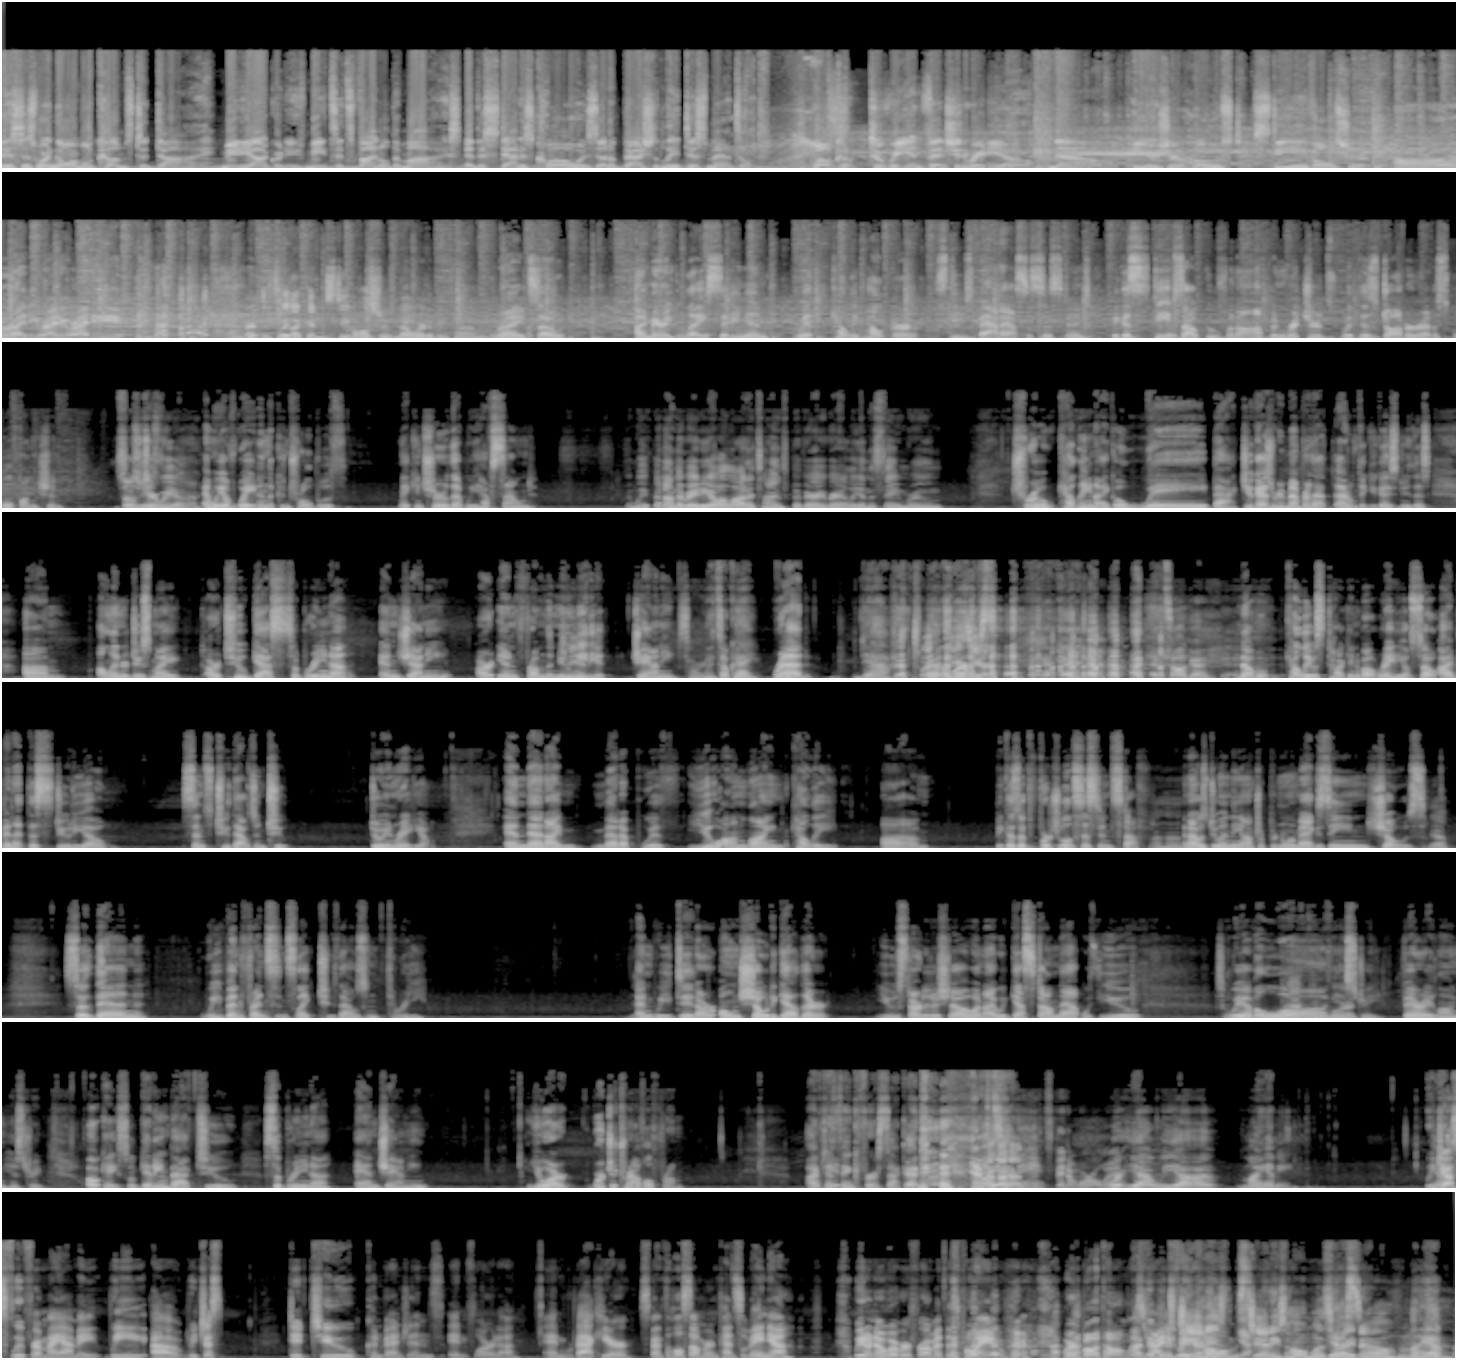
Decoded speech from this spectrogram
This is where normal comes to die. Mediocrity meets its final demise, and the status quo is unabashedly dismantled. Welcome to Reinvention Radio. Now, here's your host, Steve Olsher. All righty, righty, righty. Or at least we look and Steve Olsher's nowhere to be found. right. So I'm Mary Goulet sitting in with Kelly Pelker, Steve's badass assistant, because Steve's out goofing off and Richard's with his daughter at a school function. So it's here just- we are. And we have Wade in the control booth, making sure that we have sound. And we've been on the radio a lot of times, but very rarely in the same room. True. Kelly and I go way back. Do you guys remember that? I don't think you guys knew this. Um, I'll introduce my our two guests, Sabrina and Jenny, are in from the new Janny. media. Janny, sorry. It's okay. Red. Yeah. That's why whatever it's works. easier. It's all good. No, Kelly was talking about radio. So I've been at this studio since 2002 doing radio. And then I met up with you online, Kelly, um, because of virtual assistant stuff. And I was doing the Entrepreneur Magazine shows. Yep. So then we've been friends since like 2003. And we did our own show together. You started a show, and I would guest on that with you. So we have a long history, very long history. Okay, so getting back to Sabrina and Janny, you are, where'd you travel from? I have to think for a second. Miami? it's been a We're- whirlwind. yeah, we uh Miami. we yeah. just flew from Miami. We uh, we just did two conventions in Florida, and we're back here. Spent the whole summer in Pennsylvania. We don't know where we're from at this point. we're, we're both homeless I'm trying to between figure homes. out. Yeah. Janny's homeless Yes. right now. Mhm, I am.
